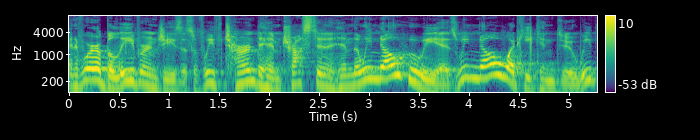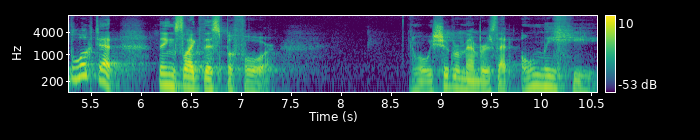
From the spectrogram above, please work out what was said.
And if we're a believer in Jesus, if we've turned to him, trusted in him, then we know who he is. We know what he can do. We've looked at things like this before. And what we should remember is that only he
